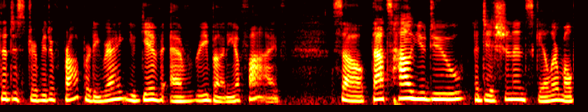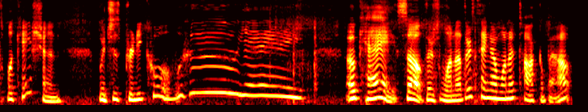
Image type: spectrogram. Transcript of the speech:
the distributive property, right? You give everybody a 5. So that's how you do addition and scalar multiplication, which is pretty cool. Woohoo! Yay! Okay, so there's one other thing I want to talk about.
